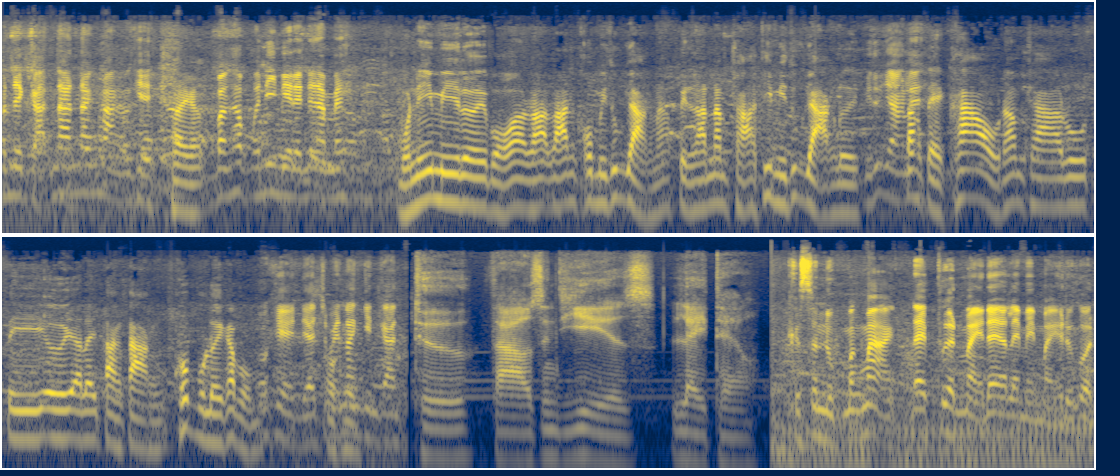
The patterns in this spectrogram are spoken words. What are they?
บรรยากาศน่านั่งมากโอเคใช่ครับบังครับวันนี้มีอะไรแนะนำไหม วันนี้มีเลยบอกว่าร้านร้านเขามีทุกอย่างนะ เป็นร้านน้ำชาที่มีทุกอย่างเลย มีทุกอย่างเลย ตั้งแต่ข้าวน้ำชาโรตีเอยอะไรต่างๆ ครบหมดเลยครับผม โอเค เดี๋ยวจะไปโอเคนั่งกินกัน 2,000 years later. คือสนุกมาก ๆ ได้เพื่อนใหม่ได้อะไรใหม่ ๆ ทุกคน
